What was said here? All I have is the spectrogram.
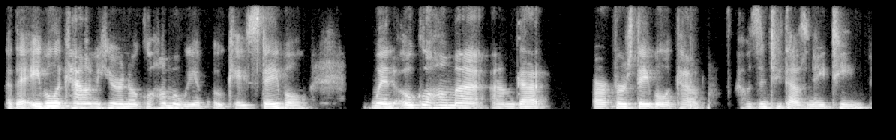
the ABLE account here in Oklahoma, we have OK Stable. When Oklahoma um, got our first ABLE account, I was in 2018,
